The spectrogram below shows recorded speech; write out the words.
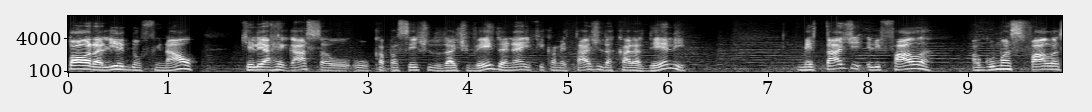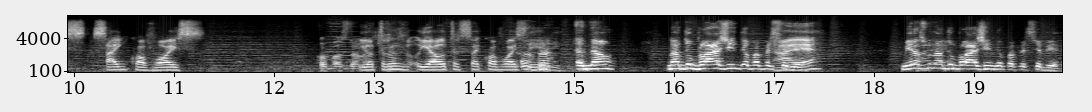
tora ali no final, que ele arregaça o, o capacete do Darth Vader, né? E fica metade da cara dele. Metade ele fala, algumas falas saem com a voz Com a voz da e outras e a outra sai com a voz Aham. dele. É, Não, na dublagem deu para perceber. Ah, é? Mesmo Ah, na é? dublagem deu para perceber.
